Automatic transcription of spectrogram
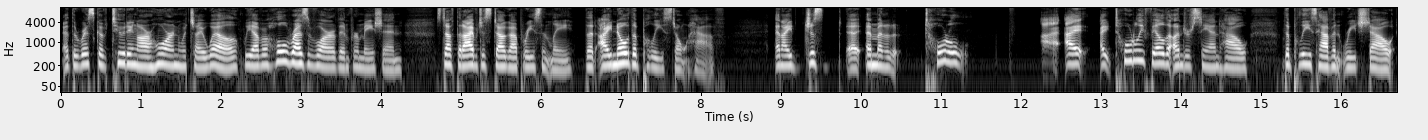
at the risk of tooting our horn, which I will, we have a whole reservoir of information, stuff that I've just dug up recently that I know the police don't have. And I just uh, am at a total I, I I totally fail to understand how the police haven't reached out.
